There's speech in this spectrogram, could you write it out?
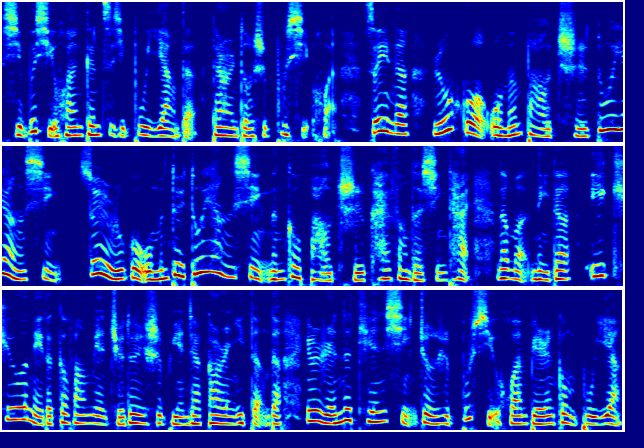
喜不喜欢跟自己不一样的，当然都是不喜欢。所以呢，如果我们保持多样性，所以，如果我们对多样性能够保持开放的心态，那么你的 EQ、你的各方面绝对是比人家高人一等的。因为人的天性就是不喜欢别人跟我们不一样，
